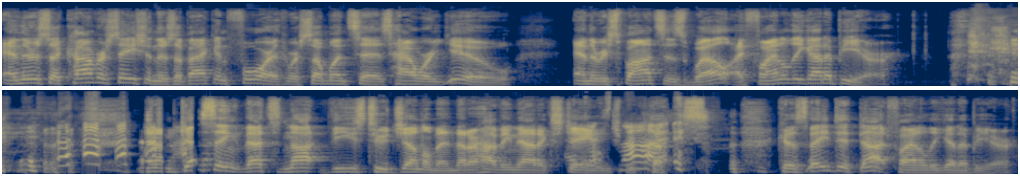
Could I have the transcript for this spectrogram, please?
And there's a conversation. There's a back and forth where someone says, "How are you?" And the response is, "Well, I finally got a beer." and I'm guessing that's not these two gentlemen that are having that exchange because because they did not finally get a beer.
